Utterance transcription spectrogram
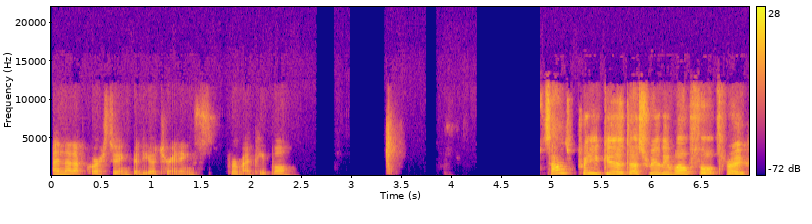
And then, of course, doing video trainings for my people. Sounds pretty good. That's really well thought through.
